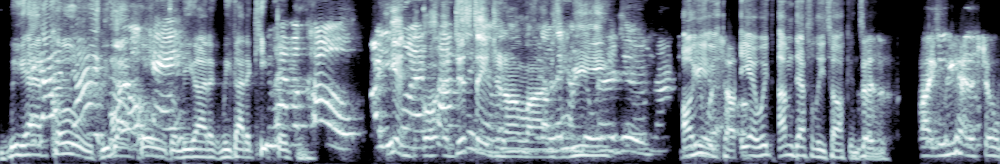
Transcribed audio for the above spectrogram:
we have codes. We got codes, okay. and we gotta we gotta keep You those. have a code. Are you Yeah, going to or talk at this stage in our and you gonna lives, we- do what he do? oh We yeah, would yeah. We, I'm definitely talking to Because him. like we had a show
